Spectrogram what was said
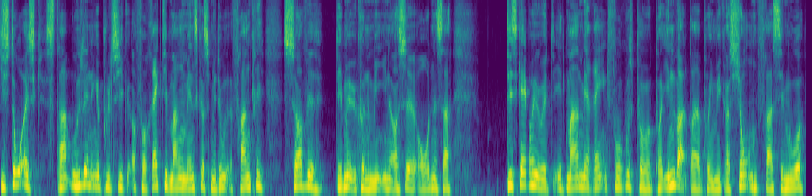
historisk stram udlændingepolitik og få rigtig mange mennesker smidt ud af Frankrig, så vil det med økonomien også ordne sig. Det skaber jo et, et meget mere rent fokus på, på indvandrere, på immigration fra Seymour,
